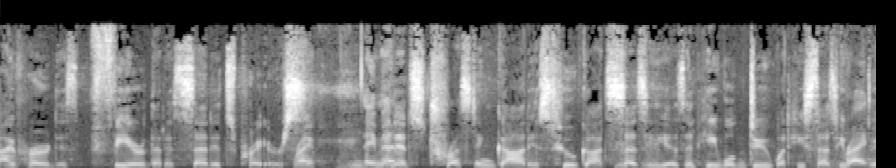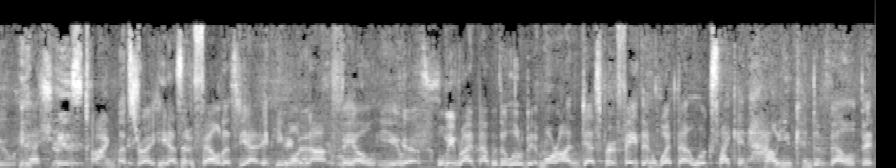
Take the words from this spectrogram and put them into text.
I've heard is fear that has said its prayers. Right. Mm-hmm. Amen. And it's trusting God is who God says mm-hmm. He is, and He will do what He says He right. will do. He has His time. That's right. He hasn't failed us yet, and He Amen. will not Never fail will. you. Yes. We'll be right back with a little bit more on desperate faith and what that looks like and how you can develop it.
